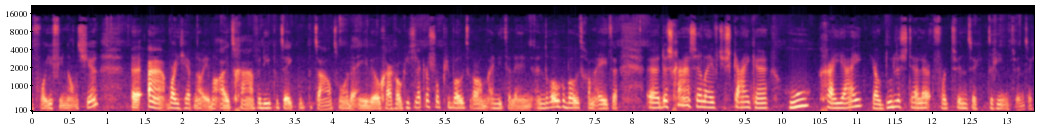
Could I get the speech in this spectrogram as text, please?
voor je financiën. Uh, A, want je hebt nou eenmaal uitgaven, die hypotheek moet betaald worden en je wil graag ook iets lekkers op je boterham en niet alleen een droge boterham eten. Uh, dus ga eens heel eventjes kijken hoe ga jij jouw doelen stellen voor 2023.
